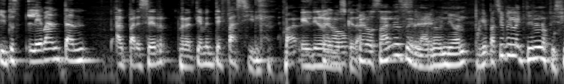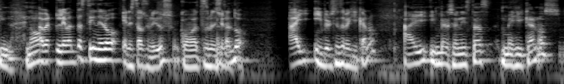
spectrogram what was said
Y entonces levantan, al parecer, relativamente fácil Pa- el dinero pero, de búsqueda. Pero sales de Sí. la reunión, porque Pacific Lake tiene una oficina, ¿no? A ver, levantaste dinero en Estados Unidos, como estás mencionando. ¿Hay inversiones de mexicano? Hay inversionistas mexicanos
